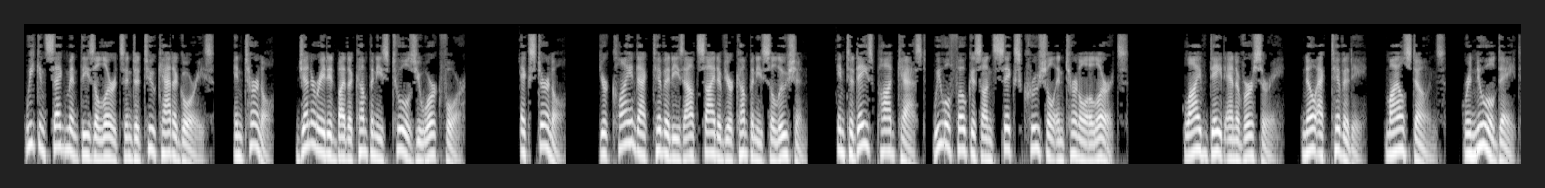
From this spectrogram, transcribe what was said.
We can segment these alerts into two categories. Internal. Generated by the company's tools you work for. External. Your client activities outside of your company's solution. In today's podcast, we will focus on six crucial internal alerts. Live date anniversary. No activity. Milestones. Renewal date.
